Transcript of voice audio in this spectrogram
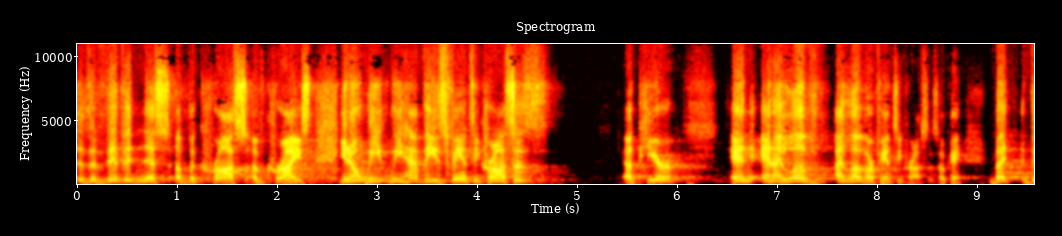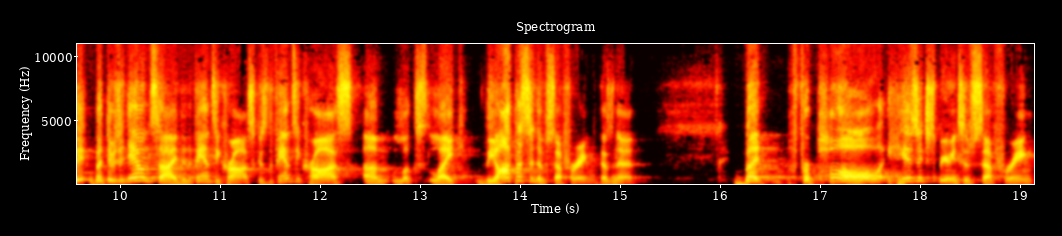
the vividness of the cross of Christ. You know, we, we have these fancy crosses up here. And, and I love I love our fancy crosses, okay? But the, but there's a downside to the fancy cross because the fancy cross um, looks like the opposite of suffering, doesn't it? But for Paul, his experience of suffering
